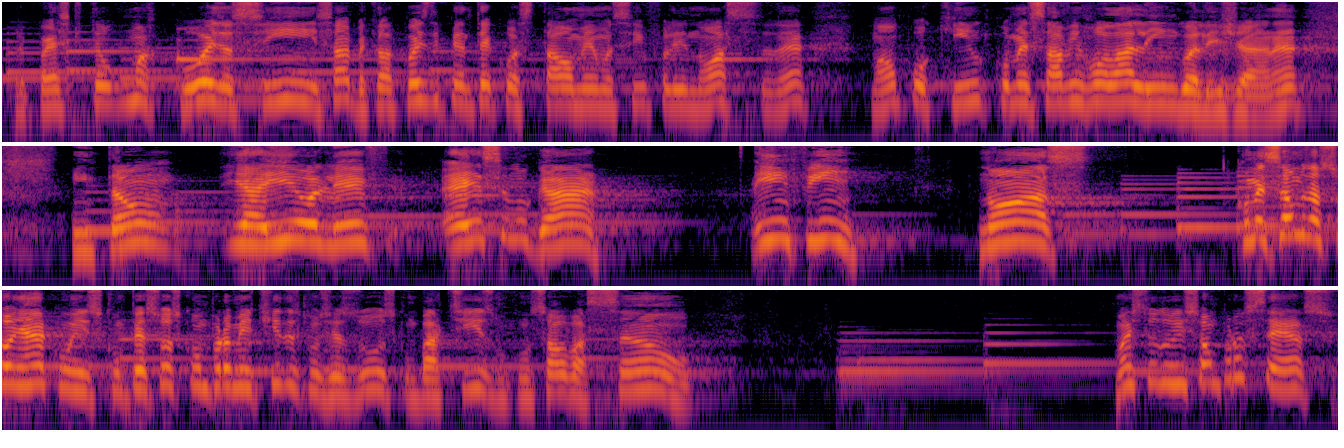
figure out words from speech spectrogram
Falei, parece que tem alguma coisa assim, sabe? Aquela coisa de pentecostal mesmo assim. Eu falei, nossa, né? Mal um pouquinho começava a enrolar a língua ali já, né? Então, e aí eu olhei, é esse lugar. E enfim, nós começamos a sonhar com isso, com pessoas comprometidas com Jesus, com batismo, com salvação mas tudo isso é um processo.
